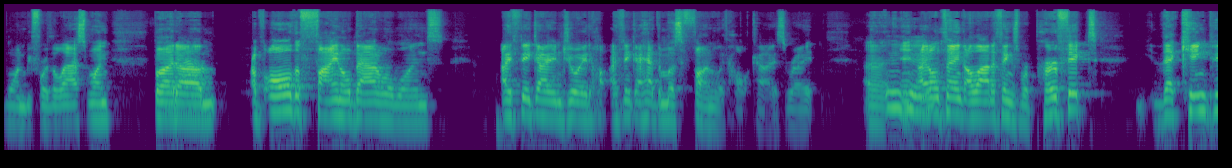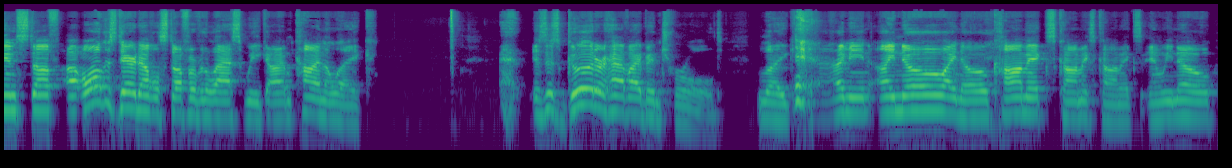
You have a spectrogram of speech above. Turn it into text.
one before the last one. But Wow. um, of all the final battle ones, I think I enjoyed. I think I had the most fun with Hawkeyes. Right. Uh, Mhm. I don't think a lot of things were perfect. That Kingpin stuff, uh, all this Daredevil stuff over the last week, I'm kind of like, is this good or have I been trolled? Like, I mean, I know, I know, comics, comics, comics, and we know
